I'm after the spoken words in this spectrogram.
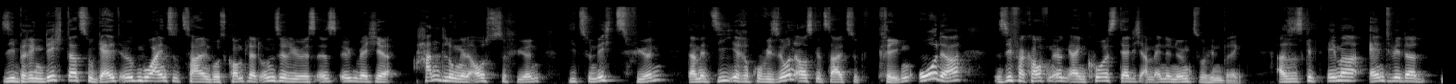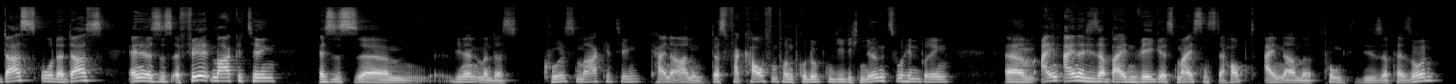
sie bringen dich dazu, Geld irgendwo einzuzahlen, wo es komplett unseriös ist, irgendwelche Handlungen auszuführen, die zu nichts führen, damit sie ihre Provision ausgezahlt zu kriegen, oder sie verkaufen irgendeinen Kurs, der dich am Ende nirgendwo hinbringt. Also es gibt immer entweder das oder das. Entweder es ist Affiliate Marketing, es ist, ähm, wie nennt man das? Kursmarketing? Keine Ahnung. Das Verkaufen von Produkten, die dich nirgendwo hinbringen ähm, ein, einer dieser beiden Wege ist meistens der Haupteinnahmepunkt dieser Person.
